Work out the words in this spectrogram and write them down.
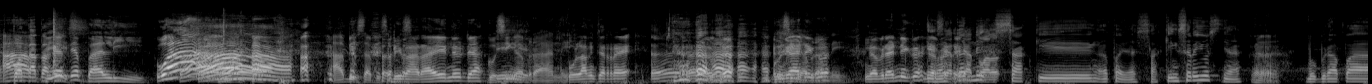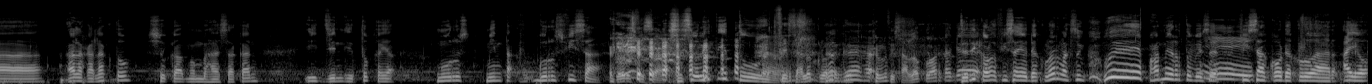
Potato headnya Bali. Wah, habis habis. habis. Dimarahin udah. Gue sih nggak berani. Pulang cerai. Gue sih gue. berani. Enggak berani gue. Geser nih jadwal. saking apa ya, saking seriusnya. Beberapa anak-anak tuh suka membahasakan izin itu kayak ngurus minta ngurus visa. Terus bisa. Sesulit itu. Visa lu keluar enggak? Visa lo keluar kagak? Jadi kalau visa udah keluar langsung, weh pamer tuh biasa. Visa gua udah keluar. Ayo,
